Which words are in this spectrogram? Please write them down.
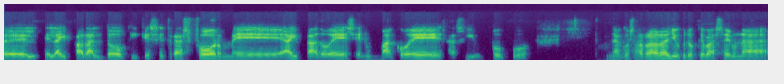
el, iPad al dock y que se transforme iPadOS en un macOS, así un poco una cosa rara, yo creo que va a ser una,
